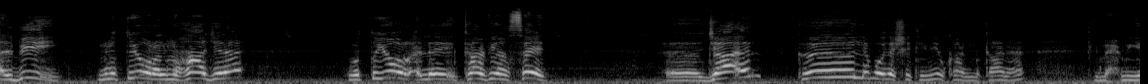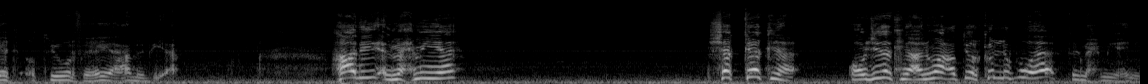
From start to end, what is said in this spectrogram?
البيئي من الطيور المهاجرة والطيور اللي كان فيها الصيد آه، جائر. كل ابو دشتيني وكان مكانها في محمية الطيور في هيئة عامه البيئه. هذه المحمية شكلت لها ووجدت لنا أنواع الطيور كل أبوها في المحمية هنا.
